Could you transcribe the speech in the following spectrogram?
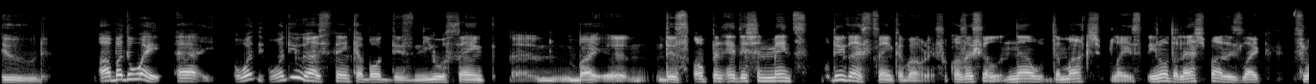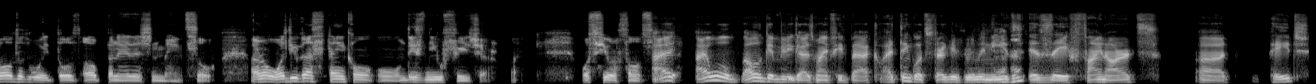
dude? Oh, by the way, uh, what what do you guys think about this new thing uh, by uh, this open edition mints? What do you guys think about it? Because I feel now the marketplace, you know, the last part is like flooded with those open edition mints. So I don't know. What do you guys think on, on this new feature? Like, what's your thoughts? I? I will I will give you guys my feedback. I think what Stargaze really needs Uh-huh. is a fine arts uh, page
